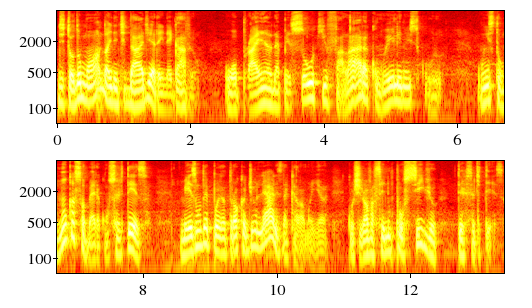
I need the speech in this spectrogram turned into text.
De todo modo, a identidade era inegável. O O'Brien era a pessoa que falara com ele no escuro. Winston nunca soubera com certeza, mesmo depois da troca de olhares daquela manhã. Continuava sendo impossível ter certeza.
